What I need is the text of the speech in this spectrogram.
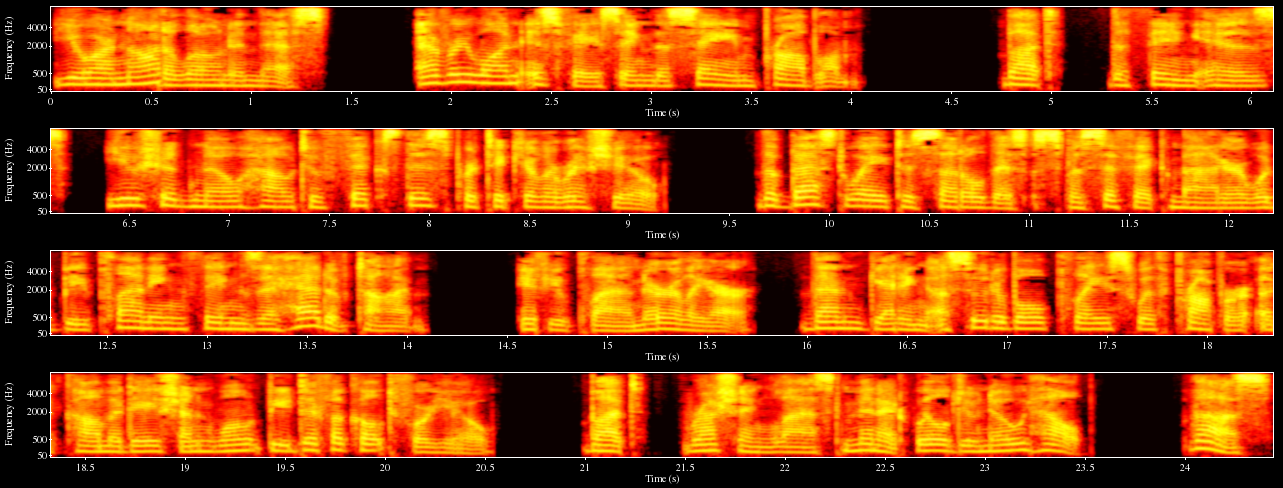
you are not alone in this. Everyone is facing the same problem. But, the thing is, you should know how to fix this particular issue. The best way to settle this specific matter would be planning things ahead of time. If you plan earlier, then getting a suitable place with proper accommodation won't be difficult for you. But, rushing last minute will do no help. Thus,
